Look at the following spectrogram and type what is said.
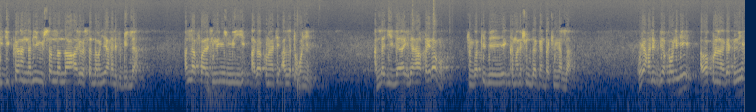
يجي كان النبي صلى الله عليه وسلم يحلف بالله. الله فارس مني مي أدقى كنت ألا تغني. الذي لا إله خيره. تنقى بي كما نشن دقا الله. ويحلف بقوله أو كنا قدني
